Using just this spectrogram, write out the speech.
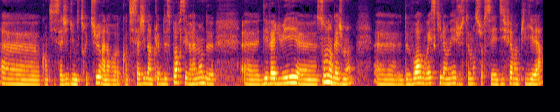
quand il s'agit d'une structure. Alors quand il s'agit d'un club de sport, c'est vraiment de d'évaluer son engagement, de voir où est-ce qu'il en est justement sur ces différents piliers-là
